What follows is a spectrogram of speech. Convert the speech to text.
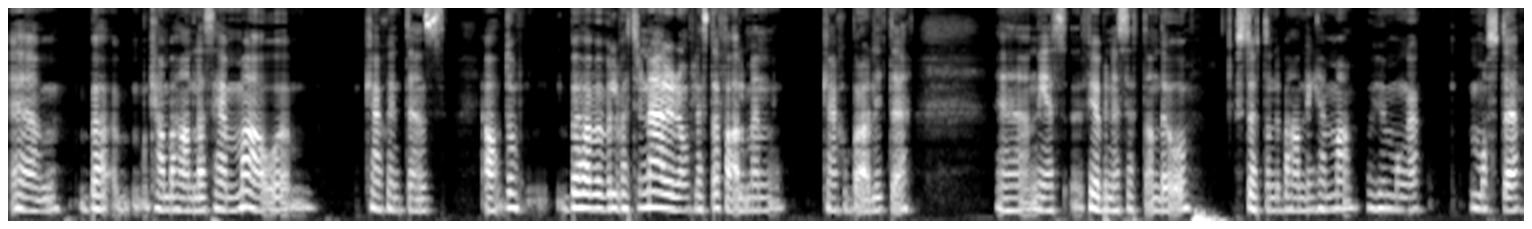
ehm, kan behandlas hemma och kanske inte ens, ja, de behöver väl veterinärer i de flesta fall, men kanske bara lite eh, febernedsättande och stöttande behandling hemma. Och hur många måste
